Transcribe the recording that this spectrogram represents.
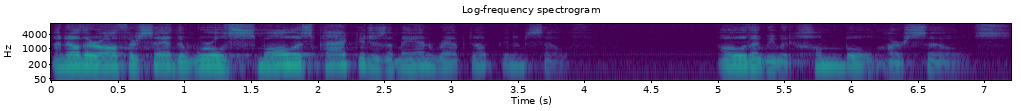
Another author said the world's smallest package is a man wrapped up in himself. Oh, that we would humble ourselves.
